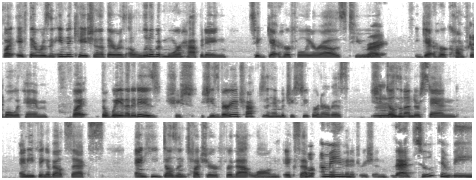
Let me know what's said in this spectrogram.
But if there was an indication that there was a little bit more happening to get her fully aroused, to Right. get her comfortable with him, but the way that it is, she's she's very attracted to him, but she's super nervous. She Mm. doesn't understand anything about sex, and he doesn't touch her for that long, except Well, I mean, penetration. that too can be,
